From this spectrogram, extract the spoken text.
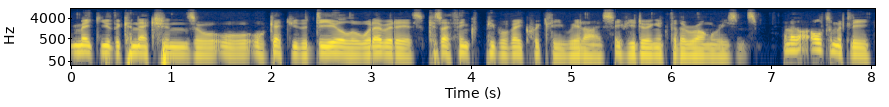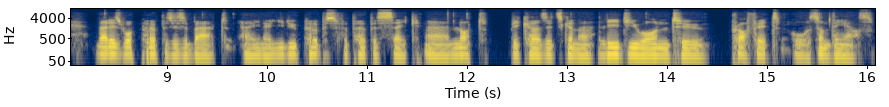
make you the connections or, or, or get you the deal or whatever it is. Because I think people very quickly realize if you're doing it for the wrong reasons. And ultimately, that is what purpose is about. Uh, you know, you do purpose for purpose sake, uh, not because it's going to lead you on to profit or something else.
